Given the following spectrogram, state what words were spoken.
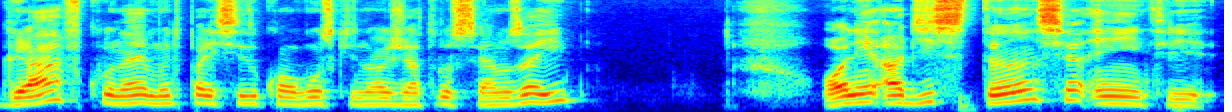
gráfico, né, muito parecido com alguns que nós já trouxemos aí, olhem a distância entre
